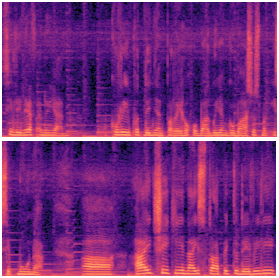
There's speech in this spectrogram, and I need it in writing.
Si Lineth, ano yan? Kuripot din yan pareho ko. Bago yan gumasos, mag-isip muna. Uh, hi, Chiki. Nice topic today. Really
